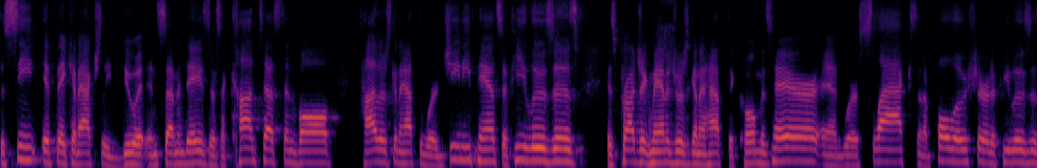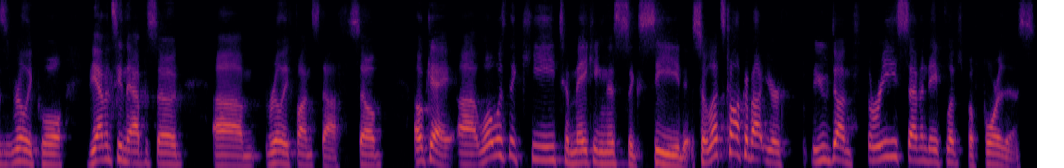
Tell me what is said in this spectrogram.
to see if they can actually do it in seven days. There's a contest involved. Tyler's going to have to wear genie pants if he loses. His project manager is going to have to comb his hair and wear slacks and a polo shirt if he loses. It's really cool. If you haven't seen the episode, um, really fun stuff. So, okay, uh, what was the key to making this succeed? So let's talk about your. You've done three seven-day flips before this.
